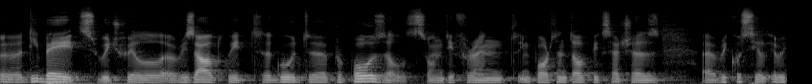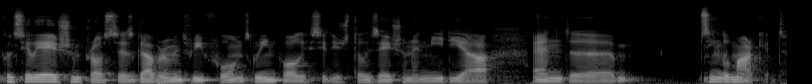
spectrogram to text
uh, debates which will result with uh, good uh, proposals on different important topics such as reconcil- reconciliation process, government reforms, green policy, digitalization and media, and single market.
